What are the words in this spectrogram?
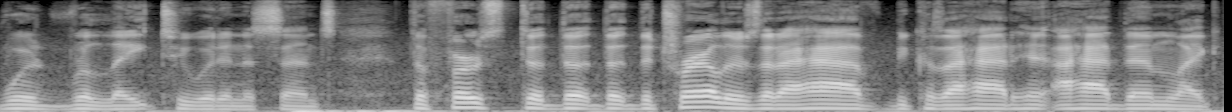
would relate to it in a sense. The first, the the the, the trailers that I have because I had him, I had them like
